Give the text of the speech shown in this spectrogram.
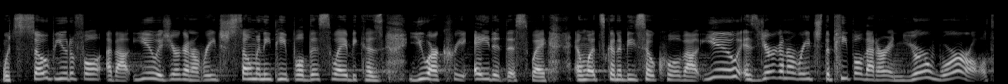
What's so beautiful about you is you're going to reach so many people this way because you are created this way. And what's going to be so cool about you is you're going to reach the people that are in your world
